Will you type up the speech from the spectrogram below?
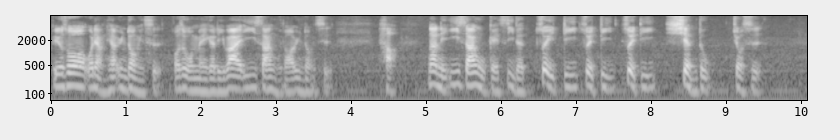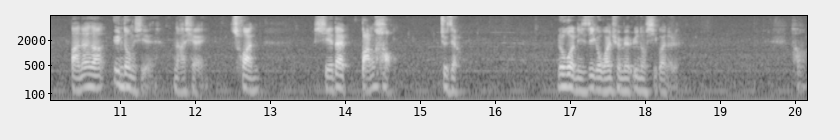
比如说我两天要运动一次，或者我每个礼拜一、三、五都要运动一次。好，那你一、三、五给自己的最低、最低、最低限度，就是把那双运动鞋拿起来穿，鞋带绑好，就这样。如果你是一个完全没有运动习惯的人，好，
